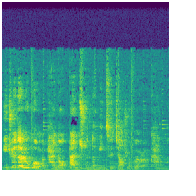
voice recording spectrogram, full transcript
你觉得如果我们拍那种单纯的名词教学，会有人看吗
